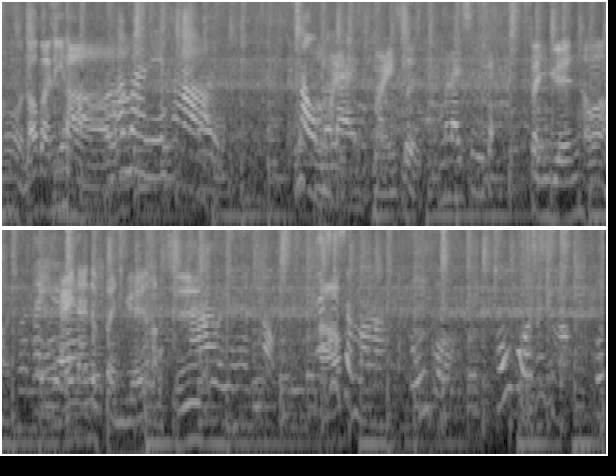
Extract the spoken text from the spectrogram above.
哦，老板你好。老板你好，那我们来，买一份我们来吃一下。粉圆好不好？粉圆台南的粉圆好吃。粉圆很好吃。那是什么？红果。红果是什么？红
